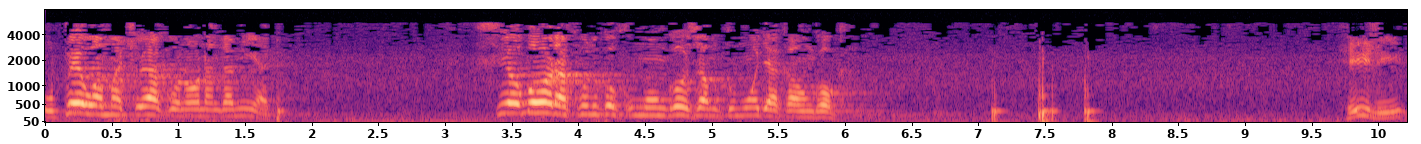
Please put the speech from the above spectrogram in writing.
Upewa macho yako unaona ngamia tu. Sio bora kuliko kumwongoza mtu mmoja akaongoka. Hili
